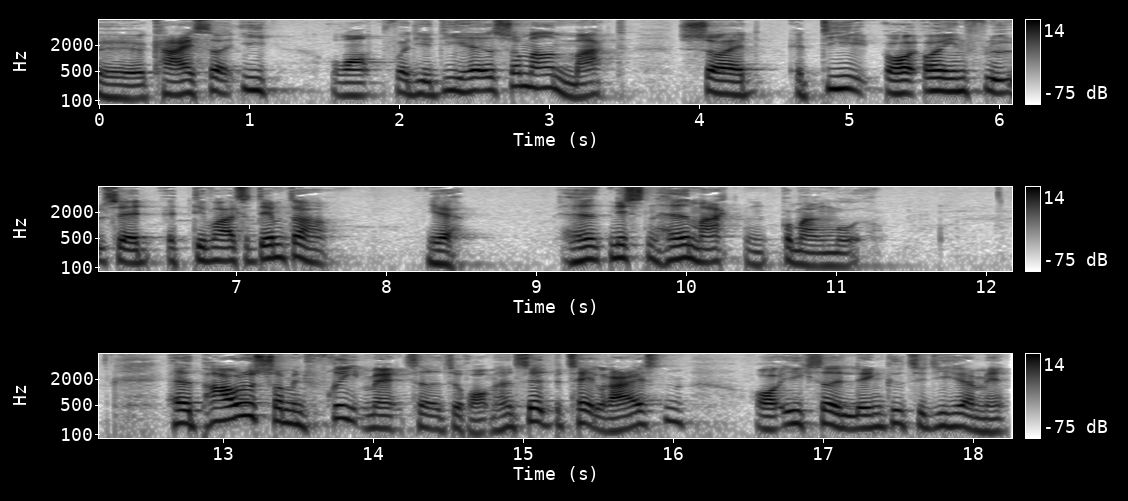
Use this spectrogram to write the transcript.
øh, kejser i Rom, fordi de havde så meget magt, så at, at de, og, og indflydelse, at, at det var altså dem, der ja, havde, næsten havde magten på mange måder. Havde Paulus som en fri mand taget til Rom, havde han selv betalt rejsen, og ikke sad lænket til de her mænd,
